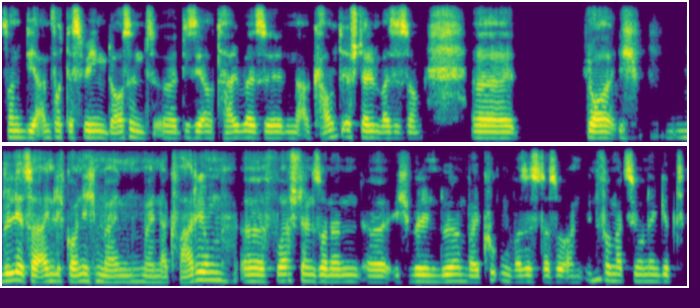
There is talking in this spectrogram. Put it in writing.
sondern die einfach deswegen da sind, äh, die sie auch teilweise einen Account erstellen, weil sie sagen, äh, ja, ich will jetzt eigentlich gar nicht mein, mein Aquarium äh, vorstellen, sondern äh, ich will nur mal gucken, was es da so an Informationen gibt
